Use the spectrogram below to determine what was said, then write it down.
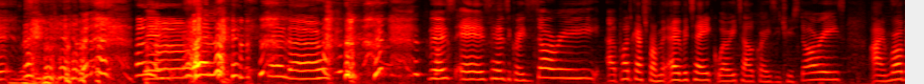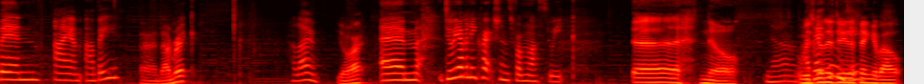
Hello. Hello. this is Here's a Crazy Story, a podcast from The Overtake where we tell crazy true stories. I'm Robin. I am Abby. And I'm Rick. Hello. You alright? Um, do we have any corrections from last week? Uh, no. No. We was going to think do the thing about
